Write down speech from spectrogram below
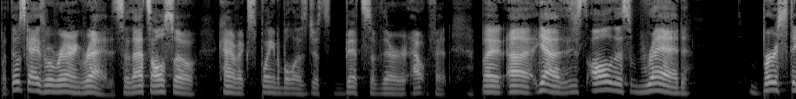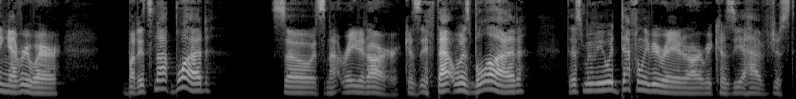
but those guys were wearing red so that's also kind of explainable as just bits of their outfit but uh yeah just all this red bursting everywhere but it's not blood so it's not rated R. Because if that was blood, this movie would definitely be rated R because you have just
